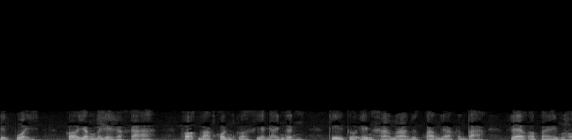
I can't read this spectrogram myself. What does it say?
ได้ป่วย ก็ยังไม่ได้รักษา เพราะบางคนก็เสียได้เงิน ที่ตัวเองหามาด้วยความยากลำบาก แล้วเอาไปให้หมอ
